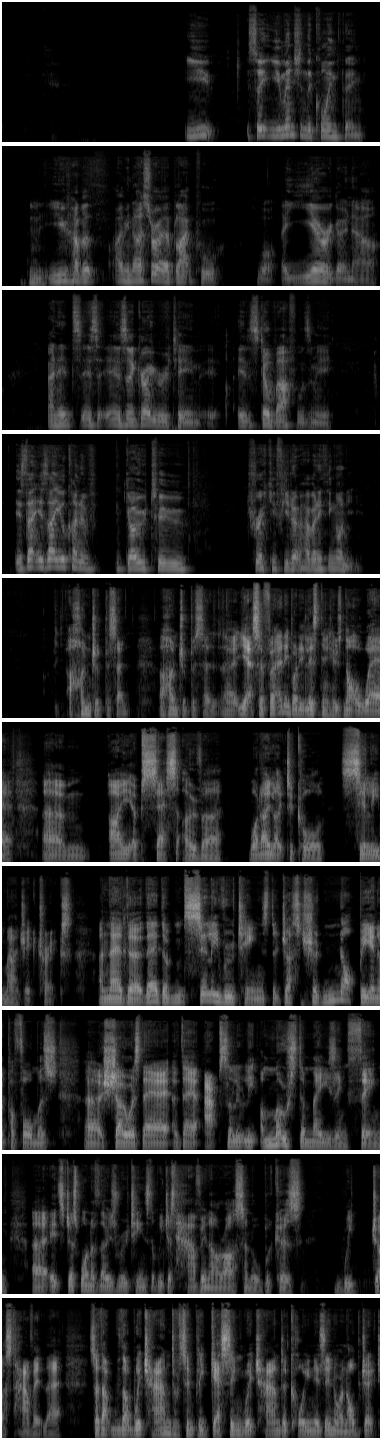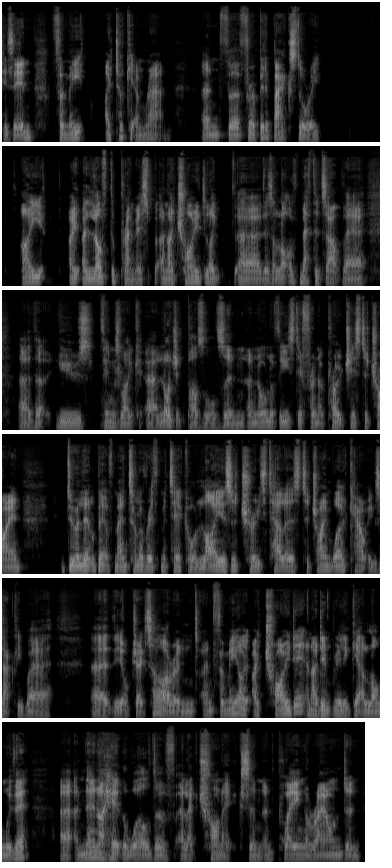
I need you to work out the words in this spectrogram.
You so you mentioned the coin thing. Hmm. You have a I mean I saw it at Blackpool what a year ago now, and it's it's it's a great routine. It, it still baffles me. Is that is that your kind of go to trick if you don't have anything on you? A hundred percent, a hundred percent. Uh, yeah. So for anybody listening who's not aware, um, I obsess over what I like to call silly magic tricks, and they're the they're the silly routines that just should not be in a performer's uh, show as their their absolutely a most amazing thing. Uh, it's just one of those routines that we just have in our arsenal because we just have it there. So that that which hand, simply guessing which hand a coin is in or an object is in, for me, I took it and ran. And for for a bit of backstory, I I, I the premise, but and I tried like uh, there's a lot of methods out there uh, that use things like uh, logic puzzles and and all of these different approaches to try and do a little bit of mental arithmetic or as a truth tellers to try and work out exactly where uh, the objects are. And and for me, I, I, tried it and I didn't really get along with it. Uh, and then I hit the world of electronics and, and playing around. And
